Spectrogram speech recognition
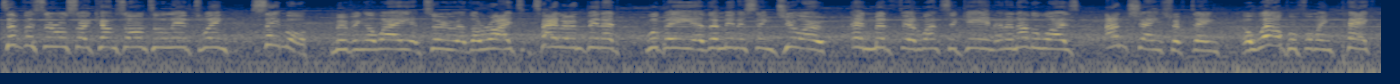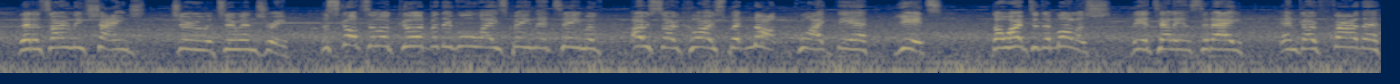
Tim Visser also comes on to the left wing. Seymour moving away to the right. Taylor and Bennett will be the menacing duo in midfield once again in an otherwise unchanged 15. A well performing pack that has only changed due to injury. The Scots look good, but they've always been that team of oh so close, but not quite there yet. They'll hope to demolish the Italians today and go further,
